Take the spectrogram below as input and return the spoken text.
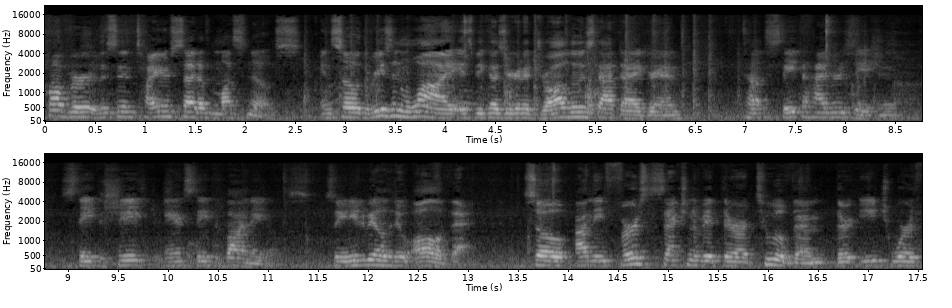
cover this entire set of must knows. And so the reason why is because you're going to draw a Lewis dot diagram, state the hybridization, state the shape, and state the bond angles. So you need to be able to do all of that. So on the first section of it, there are two of them. They're each worth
